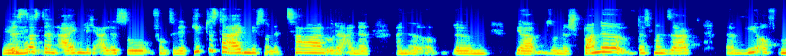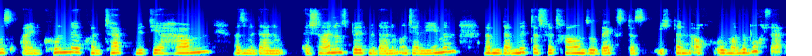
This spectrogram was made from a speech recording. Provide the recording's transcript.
bis mhm. das dann eigentlich alles so funktioniert. Gibt es da eigentlich so eine Zahl oder eine, eine ähm, ja, so eine Spanne, dass man sagt, wie oft muss ein Kunde Kontakt mit dir haben, also mit deinem Erscheinungsbild, mit deinem Unternehmen, ähm, damit das Vertrauen so wächst, dass ich dann auch irgendwann gebucht werde.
